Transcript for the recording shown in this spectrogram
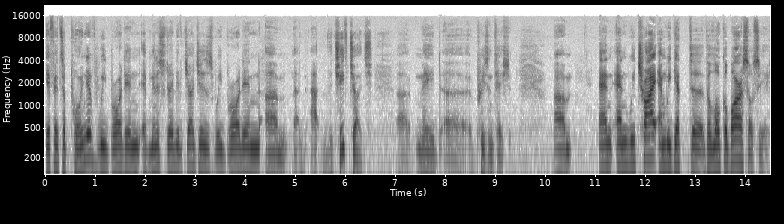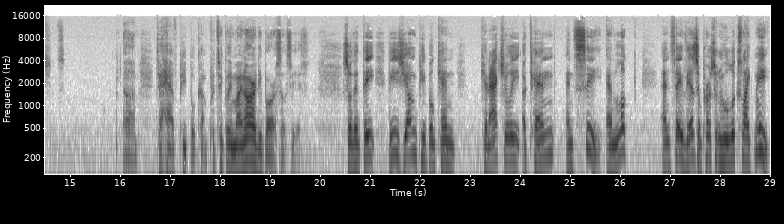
if it's appointive, we brought in administrative judges. We brought in um, uh, uh, the chief judge made a presentation. Um, and and we try and we get uh, the local bar associations um, to have people come, particularly minority bar associations, so that they these young people can can actually attend and see and look and say, "There's a person who looks like me,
